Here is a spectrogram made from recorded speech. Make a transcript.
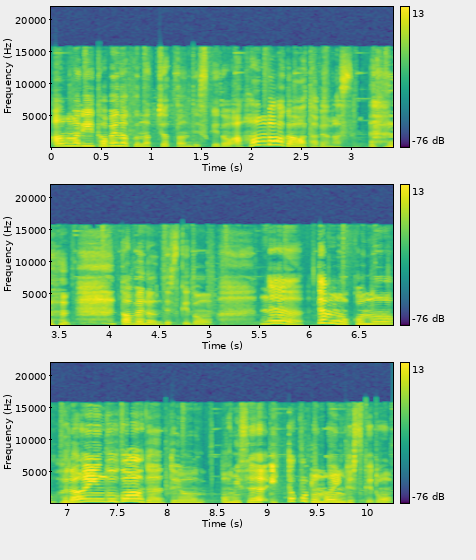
あんまり食べなくなっちゃったんですけどあハンバーガーは食べます。食べるんですけどねえでもこのフライングガーデンっていうお店行ったことないんですけど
